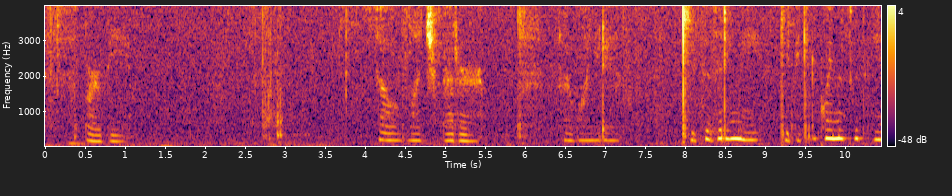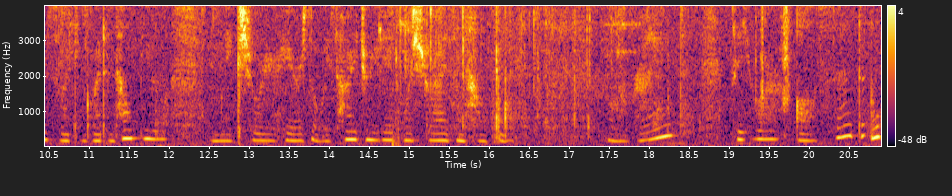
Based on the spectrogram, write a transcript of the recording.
is, Barbie. So much better. So I want you to keep visiting me, keep making appointments with me so I can go ahead and help you and make sure your hair is always hydrated, moisturized, and healthy. Alright, so you are all set. Oh,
